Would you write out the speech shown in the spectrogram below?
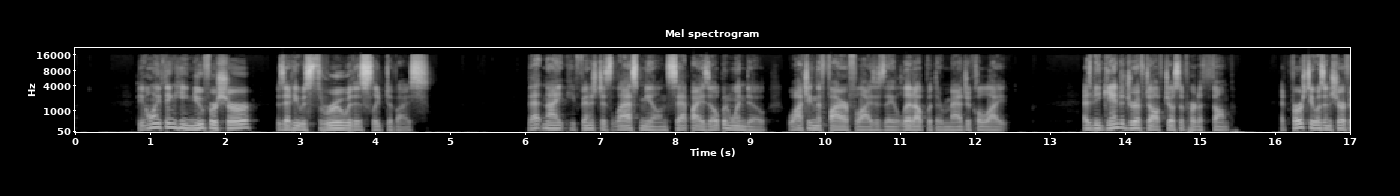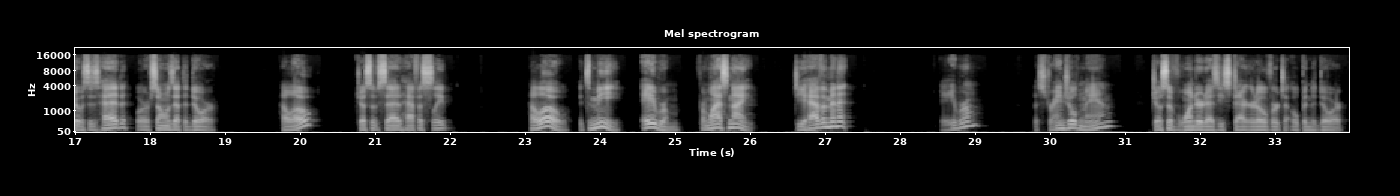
The only thing he knew for sure was that he was through with his sleep device. That night, he finished his last meal and sat by his open window, watching the fireflies as they lit up with their magical light. As he began to drift off, Joseph heard a thump. At first, he wasn't sure if it was his head or if someone was at the door. Hello? Joseph said, half asleep. Hello, it's me, Abram, from last night. Do you have a minute? Abram? The strange old man? Joseph wondered as he staggered over to open the door.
